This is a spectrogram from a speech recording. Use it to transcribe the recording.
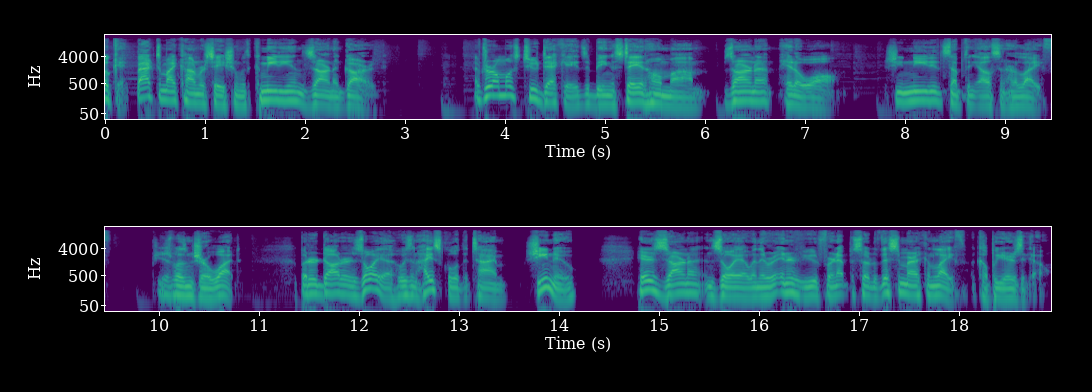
Okay, back to my conversation with comedian Zarna Garg. After almost two decades of being a stay at home mom, Zarna hit a wall. She needed something else in her life. She just wasn't sure what. But her daughter Zoya, who was in high school at the time, she knew. Here's Zarna and Zoya when they were interviewed for an episode of This American Life a couple years ago.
